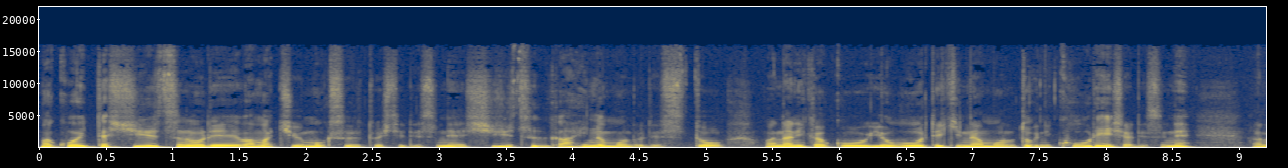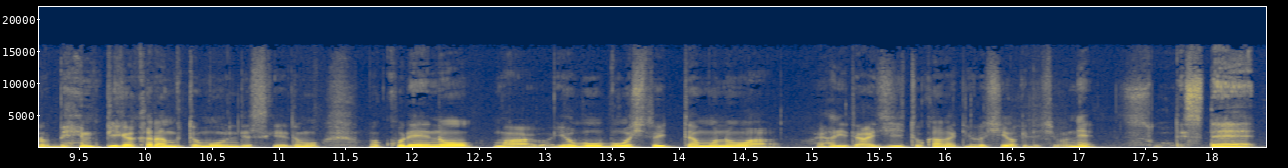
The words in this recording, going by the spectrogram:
まあ、こういった手術の例はま注目するとしてですね手術外のものですと、まあ、何かこう予防的なもの特に高齢者ですねあの便秘が絡むと思うんですけれども、ま、これのま予防防止といったものはやはり大事と考えてよろしいわけでしょうね。そうですね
